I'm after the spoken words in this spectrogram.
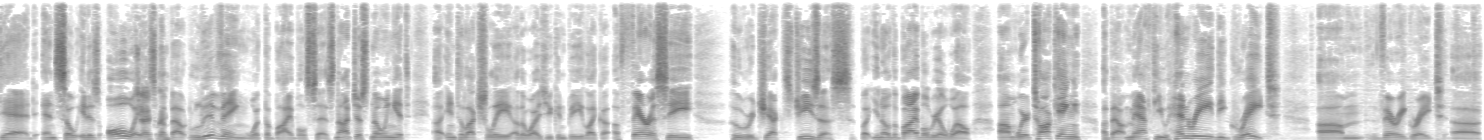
dead. And so it is always exactly. about living what the Bible says, not just knowing it uh, intellectually. Otherwise, you can be like a, a, Pharisee who rejects Jesus, but you know the Bible real well. Um, we're talking about Matthew Henry, the great, um, very great. Uh,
